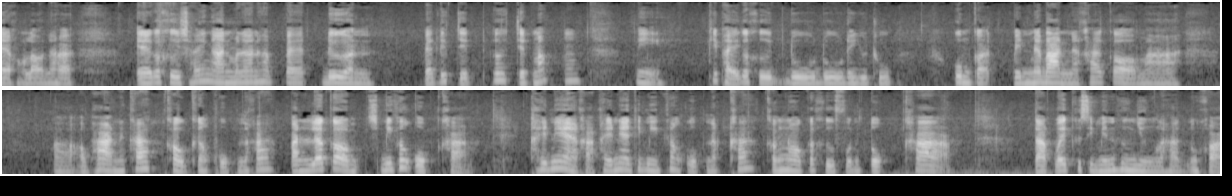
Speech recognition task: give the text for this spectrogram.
ร์ของเรานะคะ แอร์ก็คือใช้งานมาแล้วนะคะแปดเดือนแปดหรือเจ็ดเออเจ็ดมั้งอืม นี่ พี่ไผ่ก็คือดูดูใน YouTube อุ้มก็เป็นแม่บ้านนะคะ ก็มาเอาผ้านะคะ เข้าเครื่องอบนะคะ ปั่นแล้วก็มีเครื่องอบค่ะ ใครแน่ค่ะ ใครแน่ที่มีเครื่องอบนะคะ ข้างนอกก็คือฝนตกค่ะตากไว้คือซีเมนต์หึงหยึงละค่ะดูค่ะ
